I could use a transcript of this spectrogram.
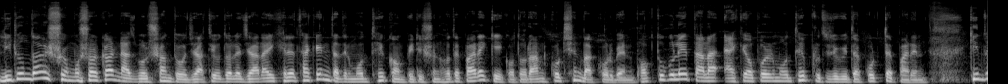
লিটন দাস, সৌম্য সরকার, নাজমুল শান্ত জাতীয় দলে যারাই খেলে থাকেন, তাদের মধ্যে কম্পিটিশন হতে পারে কে কত রান করছেন বা করবেন। ভক্তকুলে তারা একে অপরের মধ্যে প্রতিযোগিতা করতে পারেন। কিন্তু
